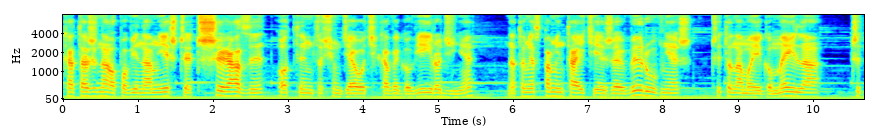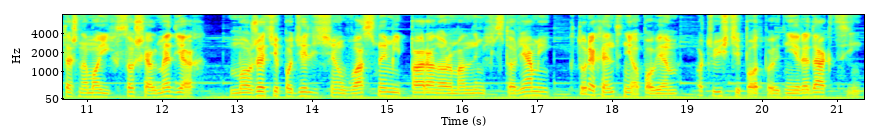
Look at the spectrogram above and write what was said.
Katarzyna opowie nam jeszcze trzy razy o tym, co się działo ciekawego w jej rodzinie. Natomiast pamiętajcie, że Wy również, czy to na mojego maila, czy też na moich social mediach, możecie podzielić się własnymi paranormalnymi historiami, które chętnie opowiem, oczywiście po odpowiedniej redakcji,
